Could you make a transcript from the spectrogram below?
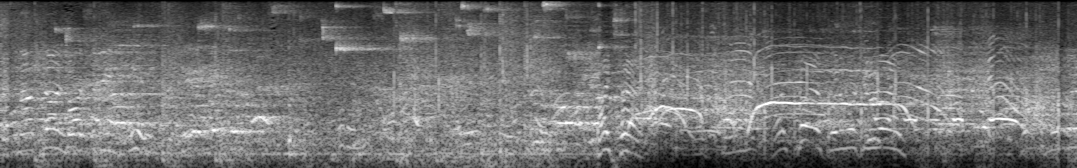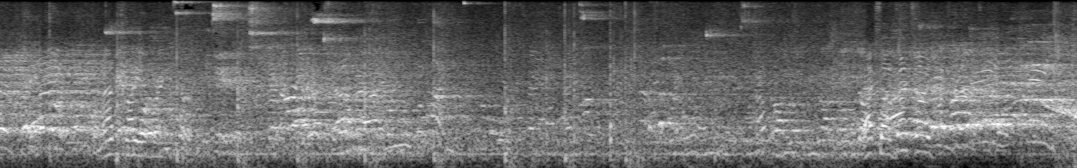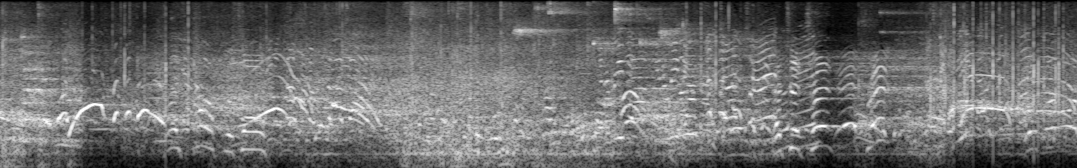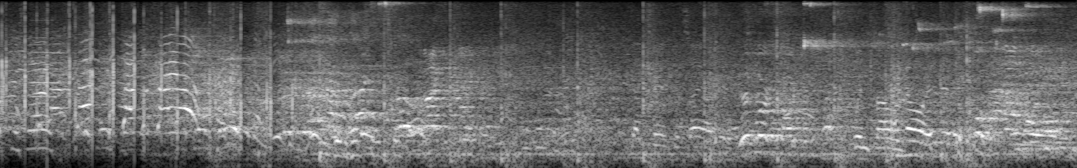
Show 'em how it's done, varsity. Nice pass. Nice pass. Way to work it around. That's how you break it. Backside, backside. Nice block, Josiah. That's it, Trent. Trent. Good block, Josiah. That's it,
